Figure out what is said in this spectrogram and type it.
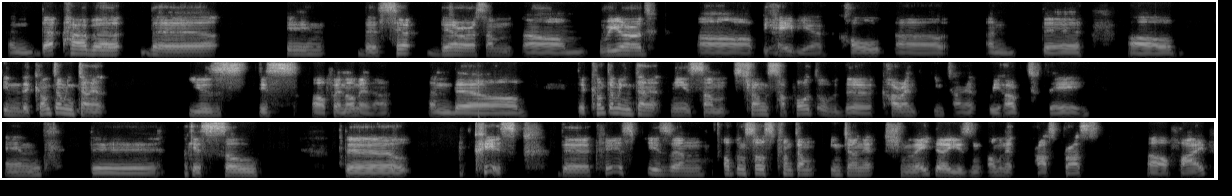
And that have the in the set there are some um, weird uh, behavior called uh, and the uh, in the quantum internet use this uh, phenomena and the, uh, the quantum internet needs some strong support of the current internet we have today and the okay so the QuISP, the QuISP is an open source quantum internet simulator using Omnet++ uh, 5.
